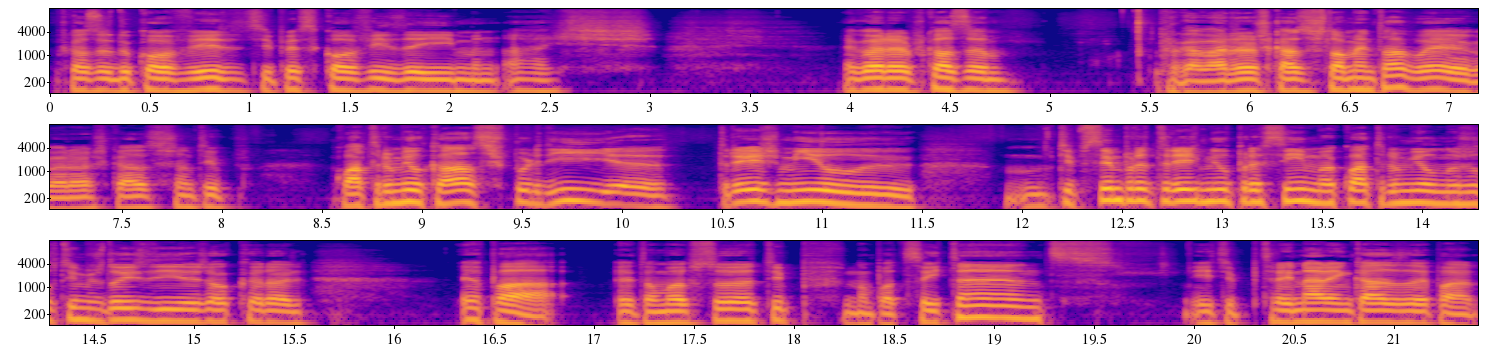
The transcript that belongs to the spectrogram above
Por causa do Covid, tipo, esse Covid aí, mano. Ai. Agora por causa porque agora os casos estão a aumentar, agora os casos são tipo 4 mil casos por dia, 3 mil, tipo sempre 3 mil para cima, 4 mil nos últimos dois dias, ao oh, caralho. Epá, então uma pessoa tipo não pode sair tanto e tipo treinar em casa, epá,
